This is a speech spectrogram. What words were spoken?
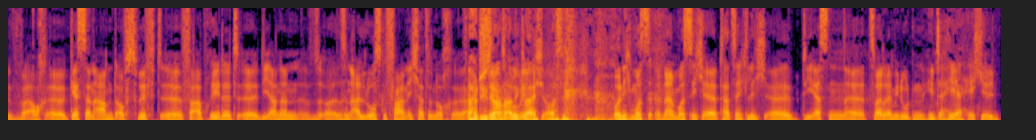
war auch äh, gestern Abend auf Swift äh, verabredet. Äh, die anderen sind alle losgefahren. Ich hatte noch. Äh, Aber die sahen alle gleich aus. Und ich musste, dann musste ich tatsächlich die ersten zwei, drei Minuten hinterher hecheln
